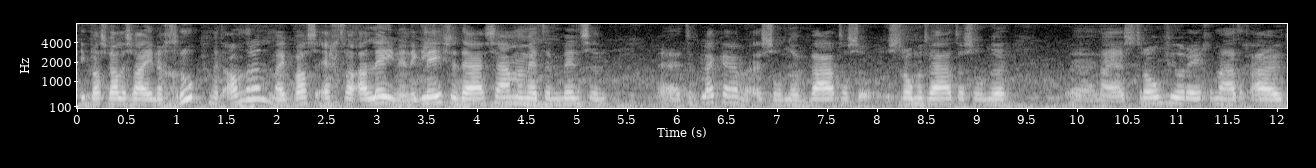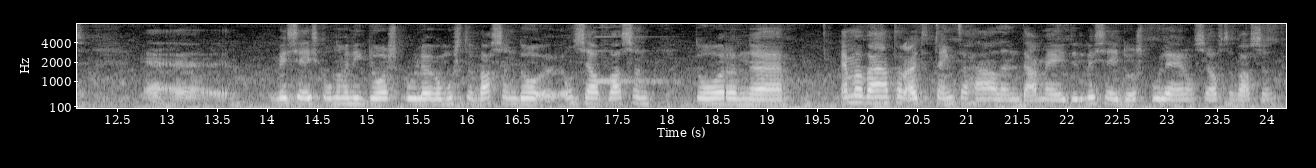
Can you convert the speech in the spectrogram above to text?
ik was weliswaar in een groep met anderen, maar ik was echt wel alleen. En ik leefde daar samen met de mensen uh, ter plekke, zonder water, stromend water, zonder uh, nou ja, stroom viel regelmatig uit. Uh, wc's konden we niet doorspoelen. We moesten wassen door, onszelf wassen door een emmer water uit de tank te halen. En daarmee de wc doorspoelen en onszelf te wassen.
